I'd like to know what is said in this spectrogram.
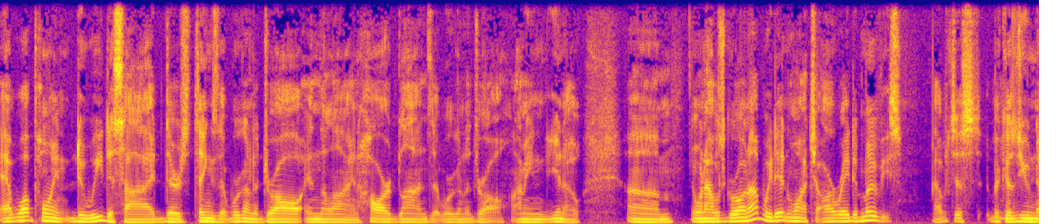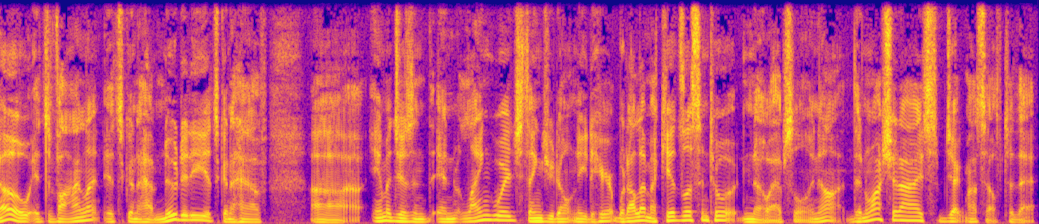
at what point do we decide there's things that we're going to draw in the line, hard lines that we're going to draw? I mean, you know, um, when I was growing up, we didn't watch R rated movies. That was just because you know it's violent, it's going to have nudity, it's going to have uh, images and, and language, things you don't need to hear. Would I let my kids listen to it? No, absolutely not. Then why should I subject myself to that?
